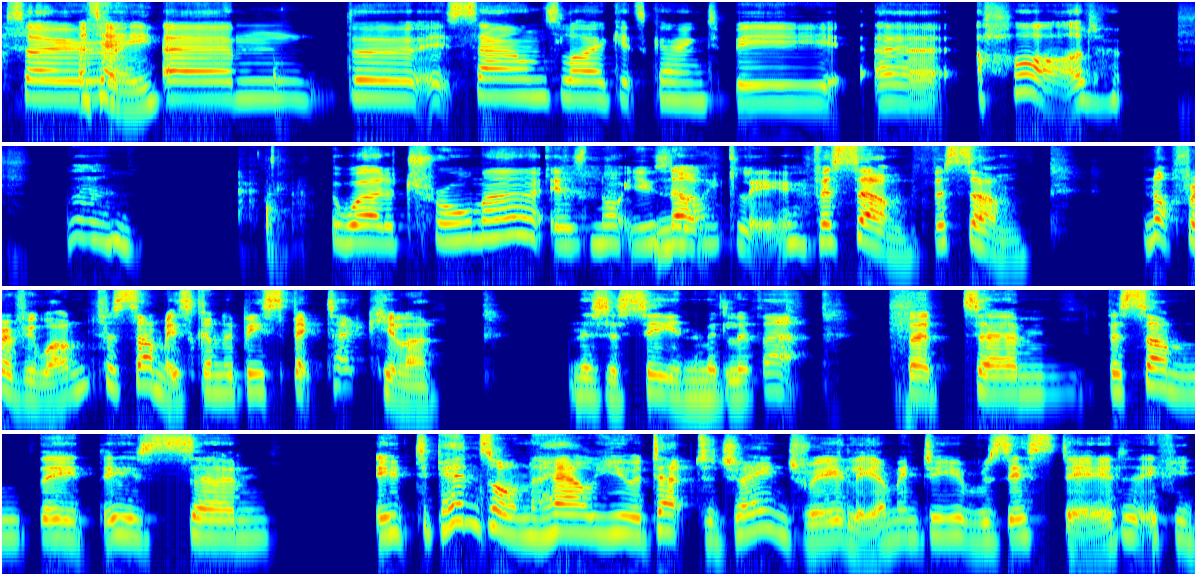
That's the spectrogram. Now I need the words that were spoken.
So, Okay. um, the it sounds like it's going to be uh, hard. Mm. The word trauma is not used No. lightly. For some, for some, not for everyone. For some, it's going to be spectacular. And there's a C in the middle of that. But um, for some, it is. Um, it depends on how you adapt to change. Really, I mean, do you resist it? If you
